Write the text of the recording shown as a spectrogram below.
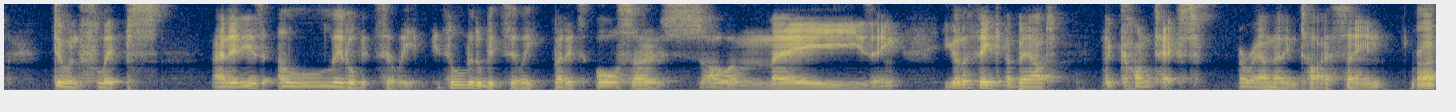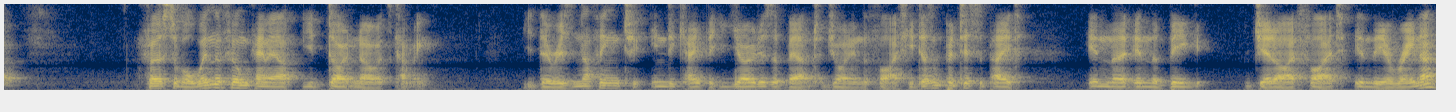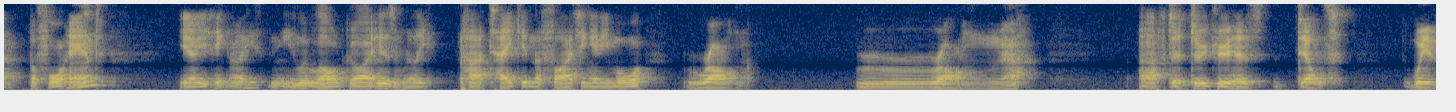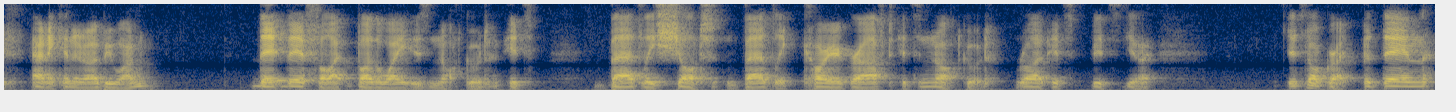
doing flips, and it is a little bit silly. It's a little bit silly, but it's also so amazing. You got to think about the context around that entire scene, right? First of all, when the film came out, you don't know it's coming. There is nothing to indicate that Yoda's about to join in the fight. He doesn't participate in the in the big Jedi fight in the arena beforehand. You know, you think, oh, he's a little old guy. He doesn't really partake in the fighting anymore. Wrong. Wrong. After Dooku has dealt with Anakin and Obi Wan, their their fight, by the way, is not good. It's badly shot, badly choreographed. It's not good, right? It's it's you know, it's not great. But then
